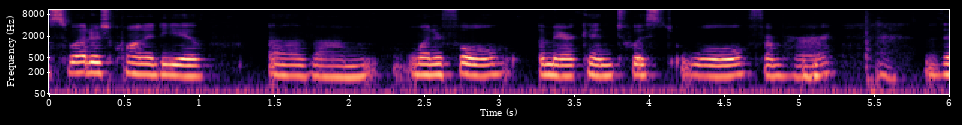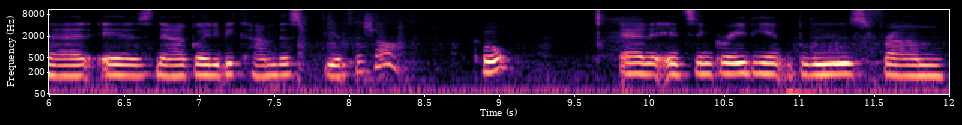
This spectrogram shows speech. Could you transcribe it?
sweaters quantity of of um, wonderful American twist wool from her that is now going to become this beautiful shawl cool. And it's ingredient blues from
